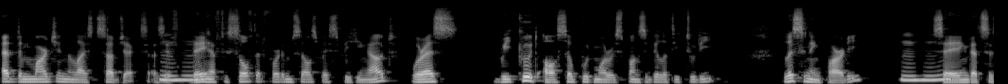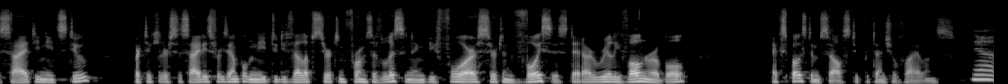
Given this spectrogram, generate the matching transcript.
at the marginalized subjects as mm-hmm. if they have to solve that for themselves by speaking out whereas we could also put more responsibility to the listening party mm-hmm. saying that society needs to particular societies for example need to develop certain forms of listening before certain voices that are really vulnerable expose themselves to potential violence yeah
